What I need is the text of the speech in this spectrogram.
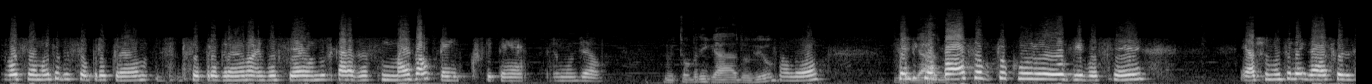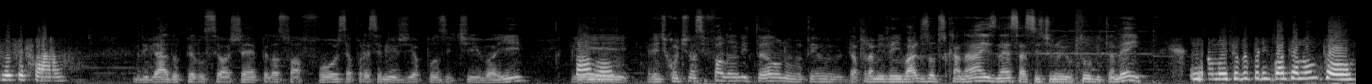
de você, muito do seu programa, do seu programa, e você é um dos caras assim mais autênticos que tem aqui no Mundial. Muito obrigado, viu? Falou? Sempre que eu Obrigado. posso, eu procuro ouvir você. Eu acho muito legal as coisas que você fala. Obrigado pelo seu axé, pela sua força, por essa energia positiva aí. Falou. E a gente continua se falando então, no, tem, dá pra me ver em vários outros canais, né? Você assiste no YouTube também? Não, no YouTube por enquanto eu não tô.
